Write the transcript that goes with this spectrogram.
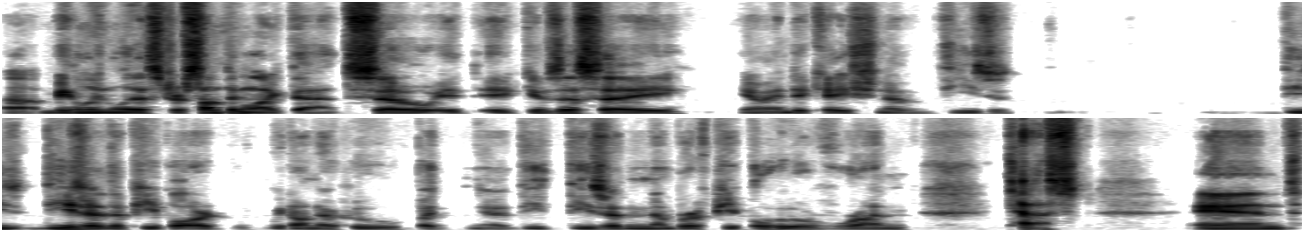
uh, mailing list or something like that. So it, it gives us a you know indication of these these these are the people or we don't know who, but you know these these are the number of people who have run tests. And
